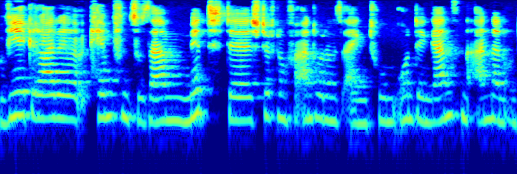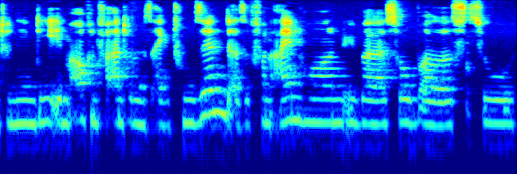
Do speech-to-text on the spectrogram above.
wir gerade kämpfen zusammen mit der Stiftung Verantwortungseigentum und den ganzen anderen Unternehmen, die eben auch in Verantwortungseigentum sind, also von Einhorn über Soulballs zu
